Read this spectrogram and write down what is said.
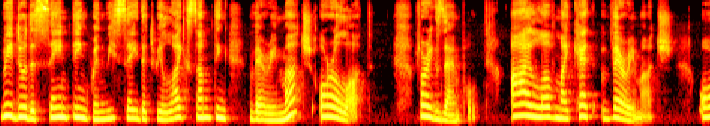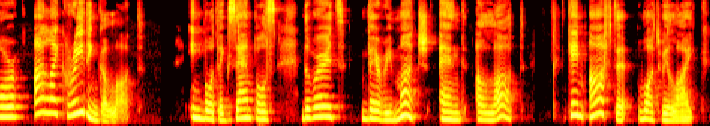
We do the same thing when we say that we like something very much or a lot. For example, I love my cat very much, or I like reading a lot. In both examples, the words very much and a lot came after what we like.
